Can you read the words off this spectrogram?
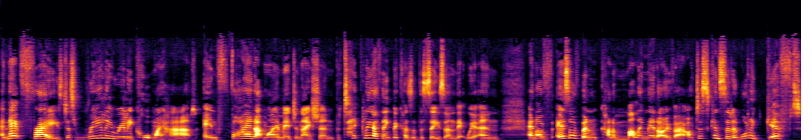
And that phrase just really, really caught my heart and fired up my imagination, particularly I think because of the season that we're in. And I've as I've been kind of mulling that over, I've just considered what a gift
